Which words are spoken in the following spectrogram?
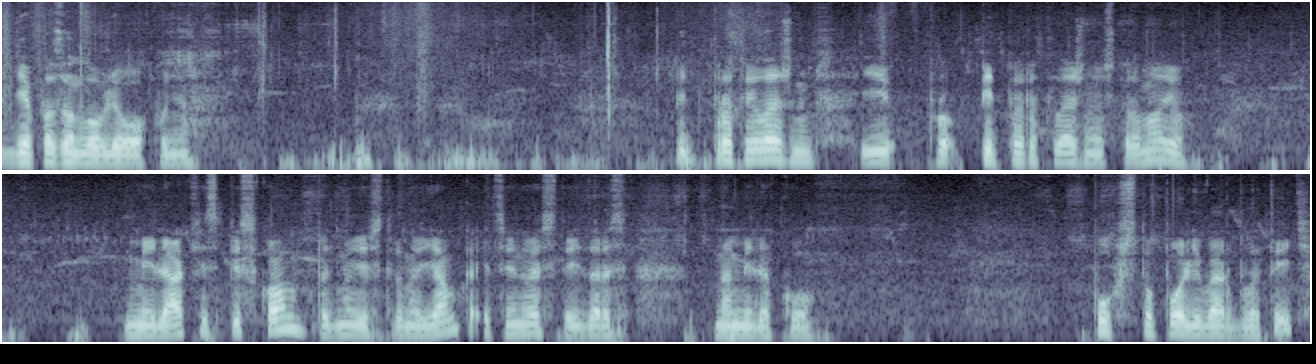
діапазон ловлі окуня. Під протилежним і під протилежною стороною міляк із піском, під моєю стороною ямка і цей весь стоїть зараз на міляку. Пух з тополі верб летить,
